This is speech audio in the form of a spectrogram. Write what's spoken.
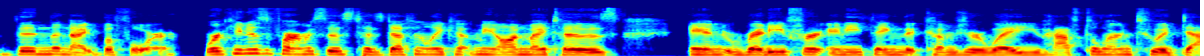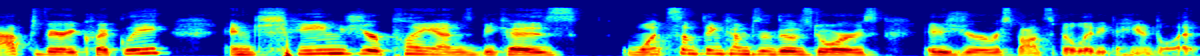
than the night before. Working as a pharmacist has definitely kept me on my toes and ready for anything that comes your way. You have to learn to adapt very quickly and change your plans because once something comes through those doors, it is your responsibility to handle it.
